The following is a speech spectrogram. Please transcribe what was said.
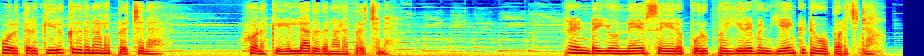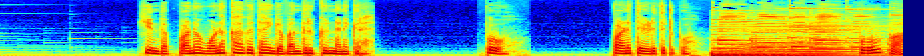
ஒருத்தருக்கு இருக்கிறதுனால பிரச்சனை உனக்கு இல்லாததுனால பிரச்சனை. ரெண்டையும் நேர் செய்யற பொறுப்பை இறைவன் என்கிட்ட ஒப்படைச்சிட்டான் இந்த பணம் உனக்காக தான் இங்க வந்திருக்குன்னு நினைக்கிறேன். போ. பணத்தை எடுத்துட்டு போ. போப்பா.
